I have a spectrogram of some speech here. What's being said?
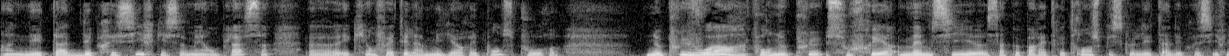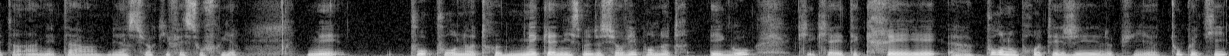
un, état dépressif qui se met en place et qui en fait est la meilleure réponse pour ne plus voir, pour ne plus souffrir, même si ça peut paraître étrange puisque l'état dépressif est un, un, état bien sûr qui fait souffrir, mais pour, notre mécanisme de survie, pour notre ego qui, a été créé euh, pour nous protéger depuis euh, tout petit,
